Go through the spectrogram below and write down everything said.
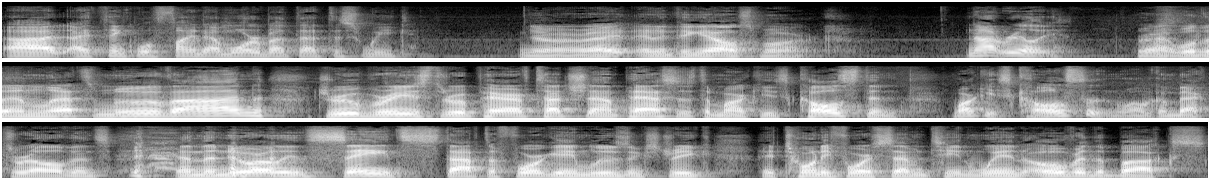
Uh, I think we'll find out more about that this week. All right. Anything else, Marc? Not really. All right, well then let's move on. Drew Brees threw a pair of touchdown passes to Marquise Colston. Marquise Colston, welcome back to relevance. And the New Orleans Saints stopped a four-game losing streak, a 24-17 win over the Bucks.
